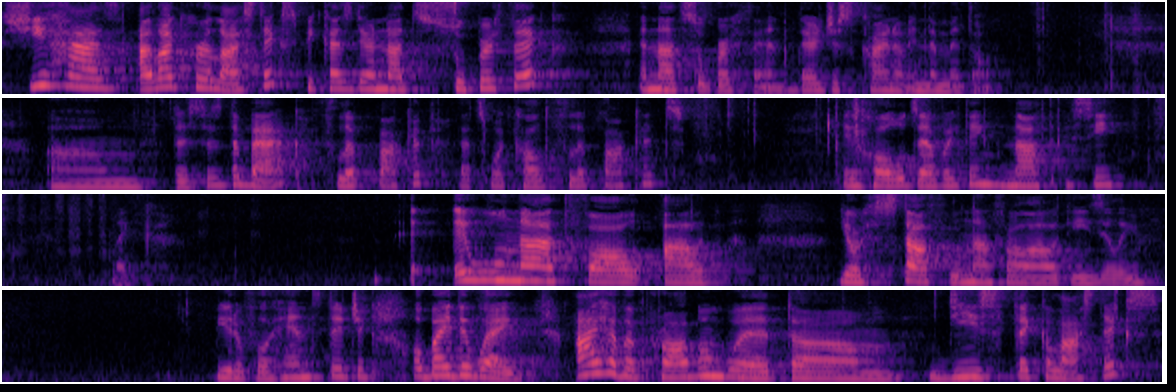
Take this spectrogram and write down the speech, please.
she has, I like her elastics because they're not super thick and not super thin. They're just kind of in the middle. Um, this is the back, flip pocket. That's what called flip pockets. It holds everything, not, see, like, it, it will not fall out. Your stuff will not fall out easily. Beautiful hand stitching. Oh, by the way, I have a problem with um, these thick elastics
